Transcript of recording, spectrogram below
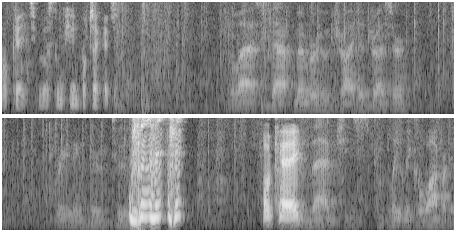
Okej, czyli po prostu musimy poczekać. The last staff member who tried to dress her, breathing through tubes. Than that, she's completely cooperative.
